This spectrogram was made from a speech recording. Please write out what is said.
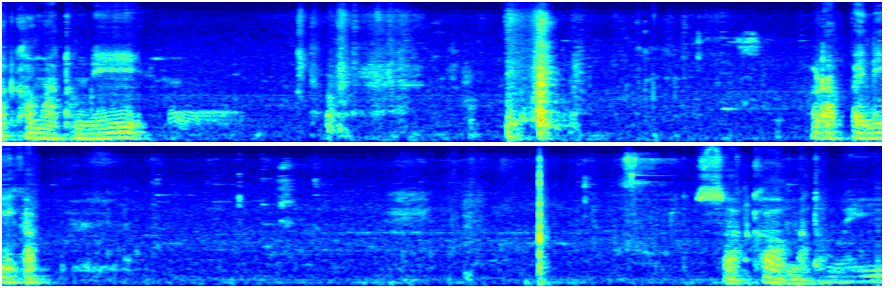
อดเข้ามาตรงนี้ รับไปนี่ครับ สอดเข้ามาตรงนี้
